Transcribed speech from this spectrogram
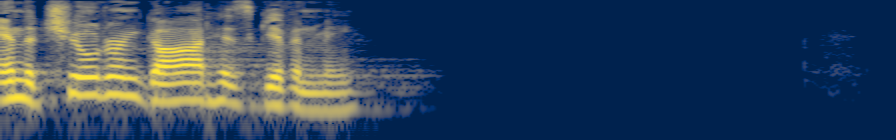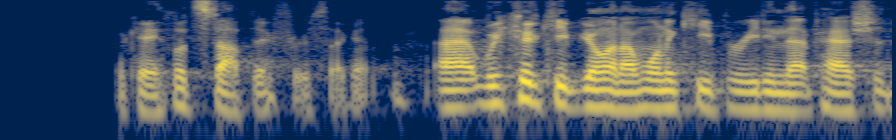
and the children God has given me. Okay, let's stop there for a second. Uh, we could keep going. I want to keep reading that passage,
